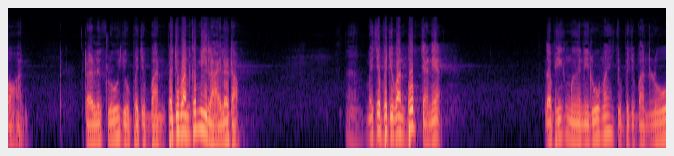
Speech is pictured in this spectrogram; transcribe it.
ก่อนระลึกรู้อยู่ปัจจุบัน ปัจจุบันก็มีหลายระดับไม่ใช่ปัจจุบันปุ๊บอย่างเนี้ย เราพลิกมือนี่รู้ไหมอยู่ปัจจุบันรู้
